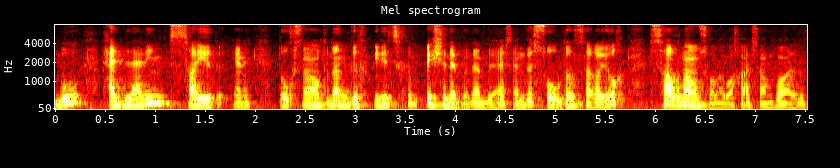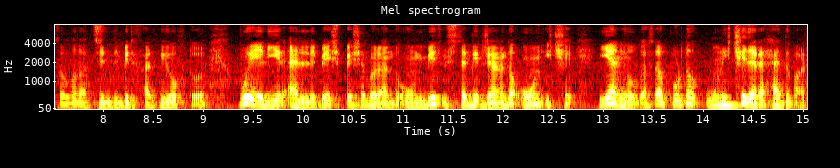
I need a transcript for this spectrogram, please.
Bu hədlərin sayıdır. Yəni 96-dan 41-i çıxıb 5-ə də bölə bilərsən də, soldan sağa yox, sağdan sola baxarsan bu ardıcıllığa. Ciddi bir fərqi yoxdur. Bu eləyir 55, 5-ə böləndə 11, üstə 1 gələndə 12. Yəni yoldaşlar, burada 12 dərə hədd var.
